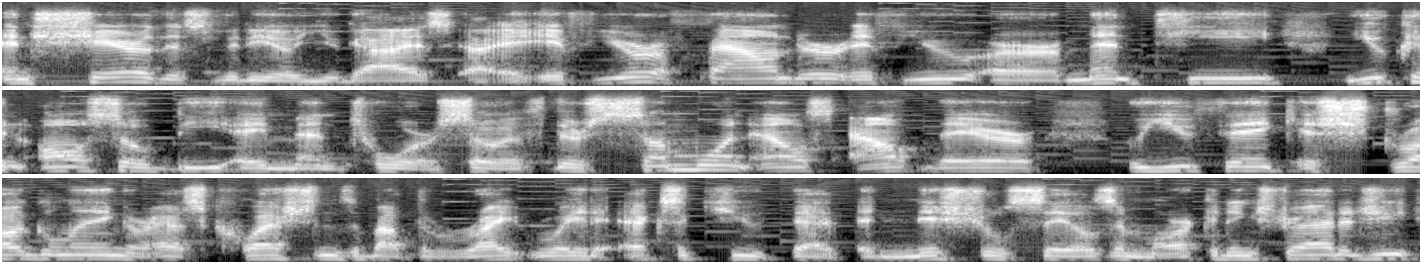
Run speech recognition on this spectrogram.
and share this video, you guys. Uh, if you're a founder, if you are a mentee, you can also be a mentor. So if there's someone else out there who you think is struggling or has questions about the right way to execute that initial sales and marketing strategy,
